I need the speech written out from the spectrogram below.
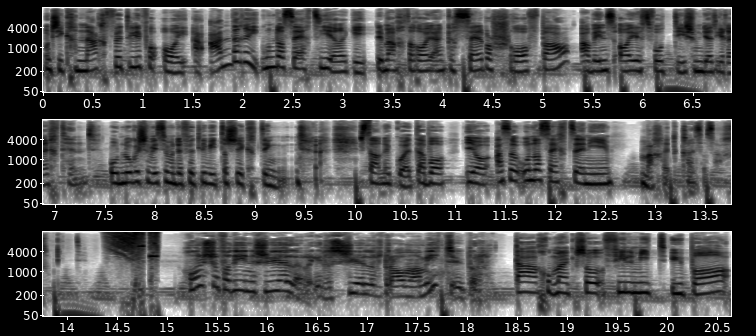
und schickt Nacktfotos von euch an andere unter 16-Jährige, dann macht ihr euch eigentlich selber strafbar, auch wenn es euer Foto ist und ihr die Rechte habt. Und logischerweise, wenn man den Foto weiterschickt, dann ist das auch nicht gut. Aber ja, also unter 16 macht keine so Sachen, bitte. Kommst du von deinen Schülern ihr Schülerdrama mit über? Da kommt man eigentlich schon viel mit über.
